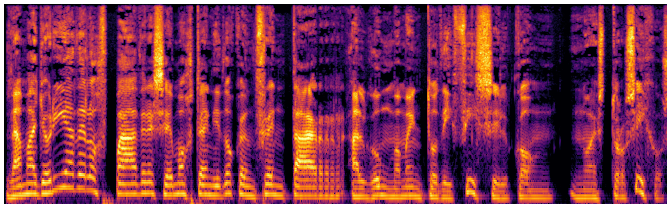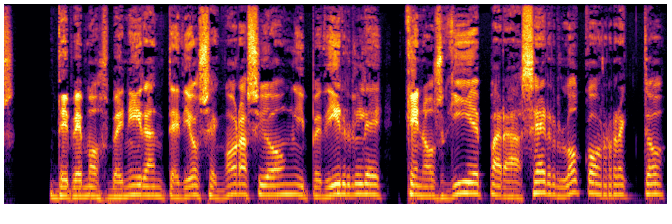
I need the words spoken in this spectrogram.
La mayoría de los padres hemos tenido que enfrentar algún momento difícil con nuestros hijos. Debemos venir ante Dios en oración y pedirle que nos guíe para hacer lo correcto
